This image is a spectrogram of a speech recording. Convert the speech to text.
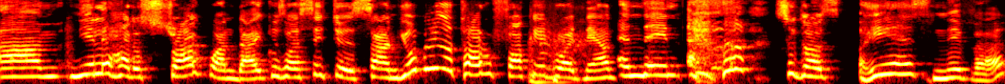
um, nearly had a stroke one day because I said to her son, "You're being a total fuckhead right now," and then she goes, "He has never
